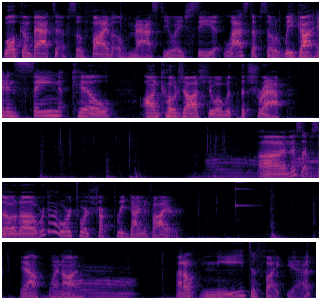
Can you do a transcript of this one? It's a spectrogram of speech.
Welcome back to episode 5 of Masked UHC. Last episode, we got an insane kill on Code Joshua with the trap. Uh, in this episode, uh, we're gonna work towards Sharp 3 Diamond Fire. Yeah, why not? I don't need to fight yet.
